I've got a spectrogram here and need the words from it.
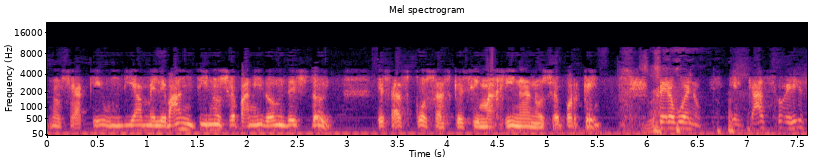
no sea que un día me levante y no sepa ni dónde estoy. Esas cosas que se imagina, no sé por qué. Pero bueno, el caso es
